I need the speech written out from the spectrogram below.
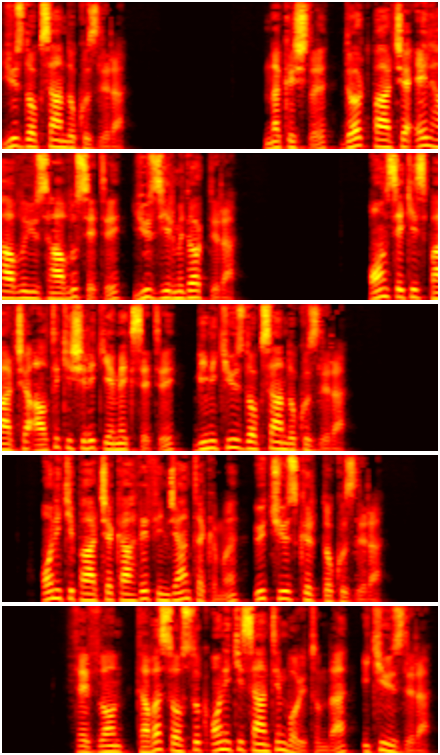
199 lira. Nakışlı, 4 parça el havlu yüz havlu seti, 124 lira. 18 parça 6 kişilik yemek seti, 1299 lira. 12 parça kahve fincan takımı, 349 lira. Teflon, tava sosluk 12 santim boyutunda, 200 lira.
